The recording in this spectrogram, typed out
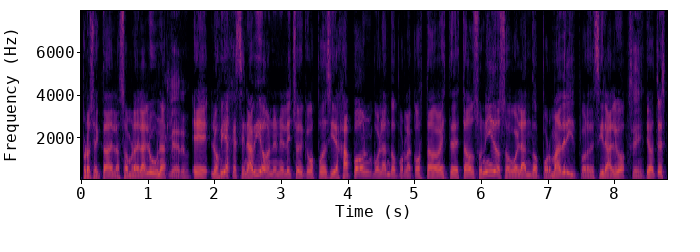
proyectada en la sombra de la Luna. Claro. Eh, los viajes en avión, en el hecho de que vos podés ir a Japón volando por la costa oeste de Estados Unidos o volando por Madrid, por decir algo. Sí. Entonces,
